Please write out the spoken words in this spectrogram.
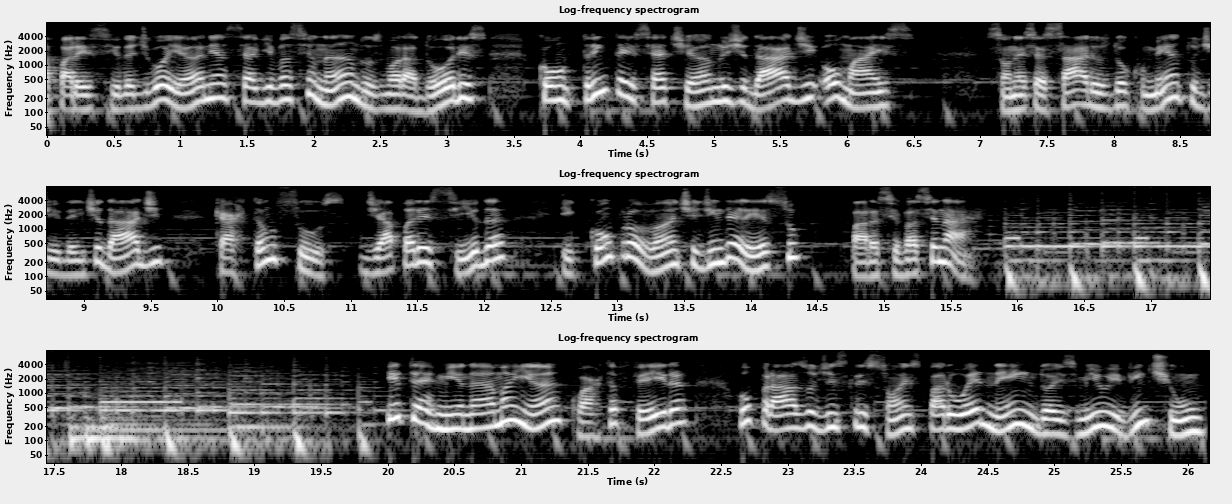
Aparecida de Goiânia segue vacinando os moradores com 37 anos de idade ou mais. São necessários documento de identidade, cartão SUS de Aparecida e comprovante de endereço para se vacinar. E termina amanhã, quarta-feira, o prazo de inscrições para o Enem 2021.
